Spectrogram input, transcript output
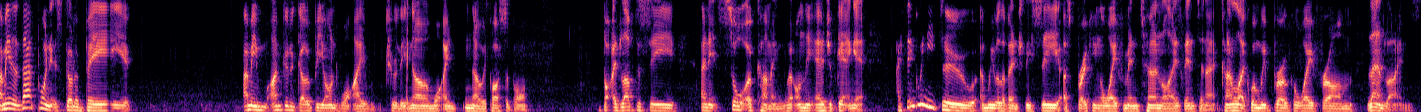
I mean, at that point, it's got to be I mean, I'm going to go beyond what I truly know and what I know is possible. But I'd love to see, and it's sort of coming. We're on the edge of getting it. I think we need to, and we will eventually see us breaking away from internalized internet, kind of like when we broke away from landlines.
